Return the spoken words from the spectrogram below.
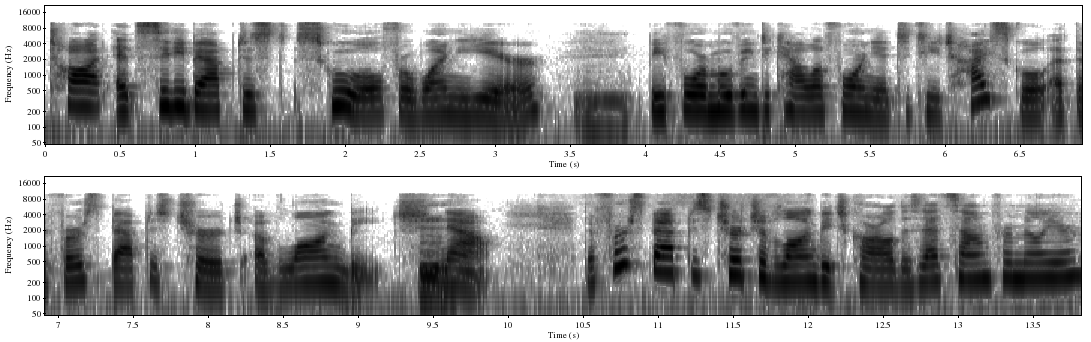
taught at City Baptist School for one year before moving to California to teach high school at the First Baptist Church of Long Beach. Now, the First Baptist Church of Long Beach, Carl, does that sound familiar?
